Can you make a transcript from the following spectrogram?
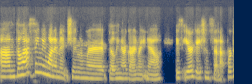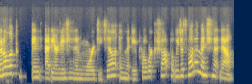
Um, the last thing we want to mention when we're building our garden right now is irrigation setup. We're going to look in at irrigation in more detail in the April workshop, but we just want to mention it now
